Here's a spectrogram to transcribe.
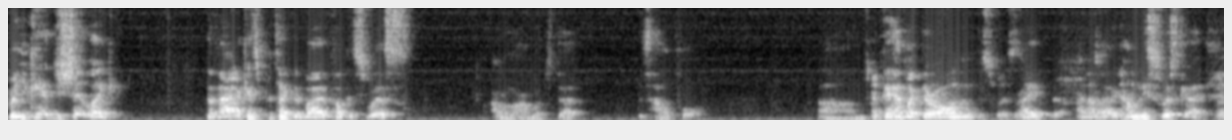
But you can't do shit like the Vatican's protected by fucking Swiss. I don't know how much that is helpful. Um, they have like their own, Swiss. right? I know. Like, how many Swiss guys? Yeah.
